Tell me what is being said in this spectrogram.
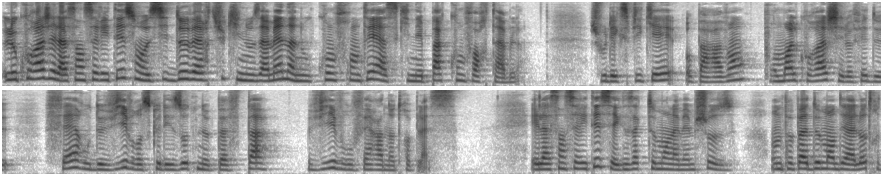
Le courage et la sincérité sont aussi deux vertus qui nous amènent à nous confronter à ce qui n'est pas confortable. Je vous l'expliquais auparavant, pour moi le courage c'est le fait de faire ou de vivre ce que les autres ne peuvent pas vivre ou faire à notre place. Et la sincérité, c'est exactement la même chose. On ne peut pas demander à l'autre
